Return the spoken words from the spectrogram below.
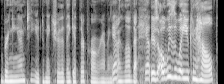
bringing them to you to make sure that they get their programming. Yep. I love that. Yep. There's always a way you can help.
